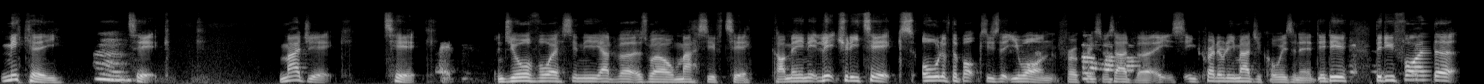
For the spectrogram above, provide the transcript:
Mickey tick, Magic tick, and your voice in the advert as well. Massive tick. I mean, it literally ticks all of the boxes that you want for a Christmas advert. It's incredibly magical, isn't it? Did you did you find that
